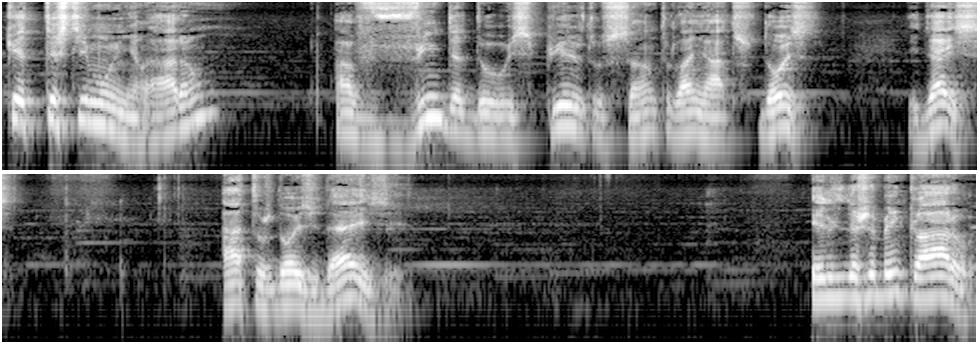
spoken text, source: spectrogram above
que testemunharam a vinda do Espírito Santo lá em Atos 2 e 10. Atos 2 e 10, ele deixa bem claro:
